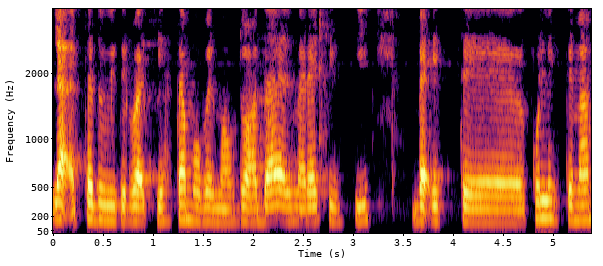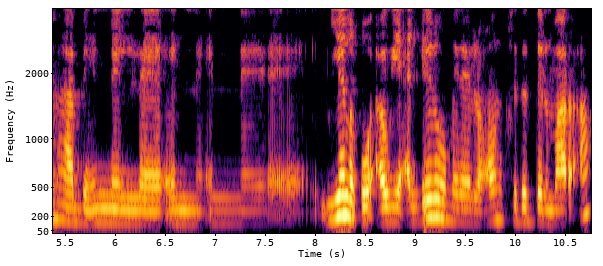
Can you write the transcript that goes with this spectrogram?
لا ابتدوا دلوقتي يهتموا بالموضوع ده. المراكز دي بقت كل اهتمامها بأن ال- إن إن يلغوا أو يقللوا من العنف ضد المرأة.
